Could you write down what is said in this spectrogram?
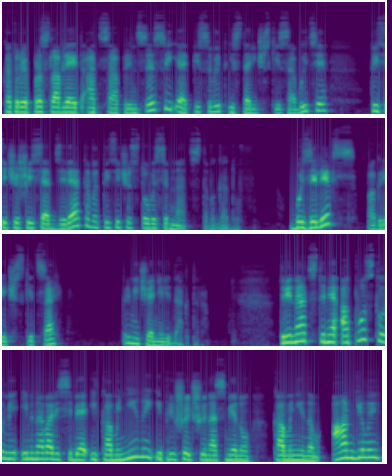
которое прославляет отца принцессы и описывает исторические события 1069-1118 годов. Базилевс, по-гречески царь, примечание редактора. Тринадцатыми апостолами именовали себя и камнины, и пришедшие на смену камнинам ангелы.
